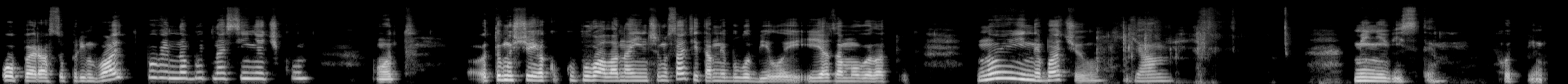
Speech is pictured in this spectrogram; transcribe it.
опера Supreme White повинна бути на сінячку. От. Тому що я купувала на іншому сайті, там не було білої, і я замовила тут. Ну і не бачу я міні-вісти Hot Pink.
